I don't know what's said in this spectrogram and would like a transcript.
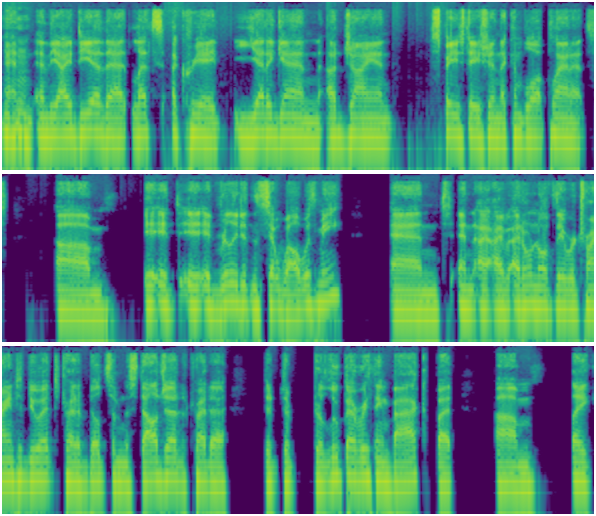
And and the idea that let's uh, create yet again a giant space station that can blow up planets um, it, it it really didn't sit well with me, and and I I I don't know if they were trying to do it to try to build some nostalgia to try to to, to, to loop everything back, but um like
